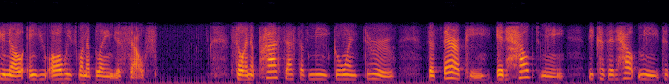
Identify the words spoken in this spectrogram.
you know, and you always want to blame yourself. So, in the process of me going through the therapy, it helped me because it helped me to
